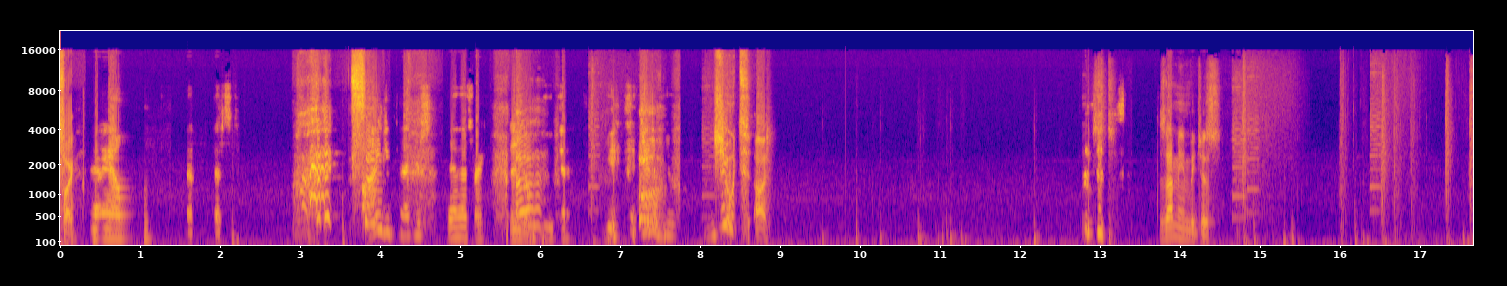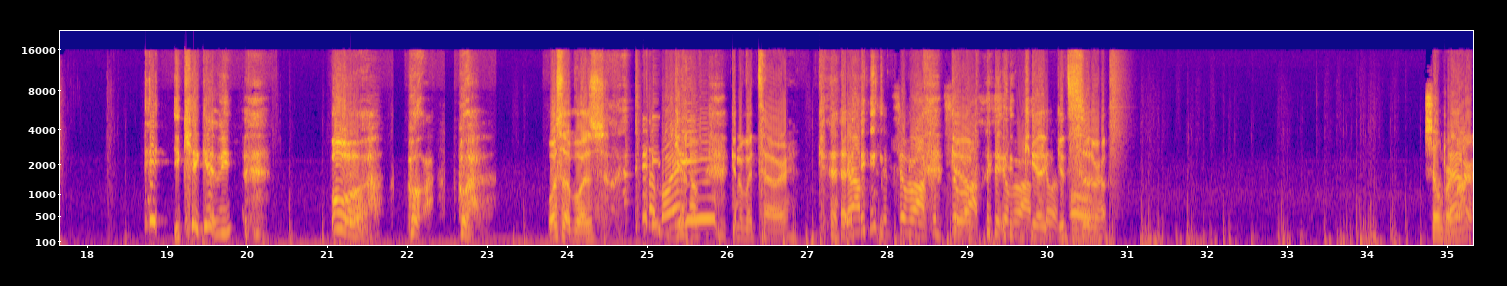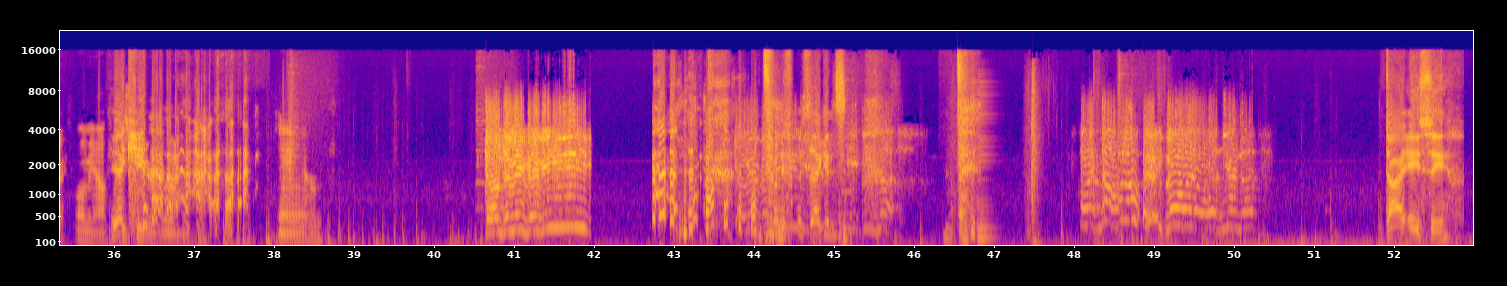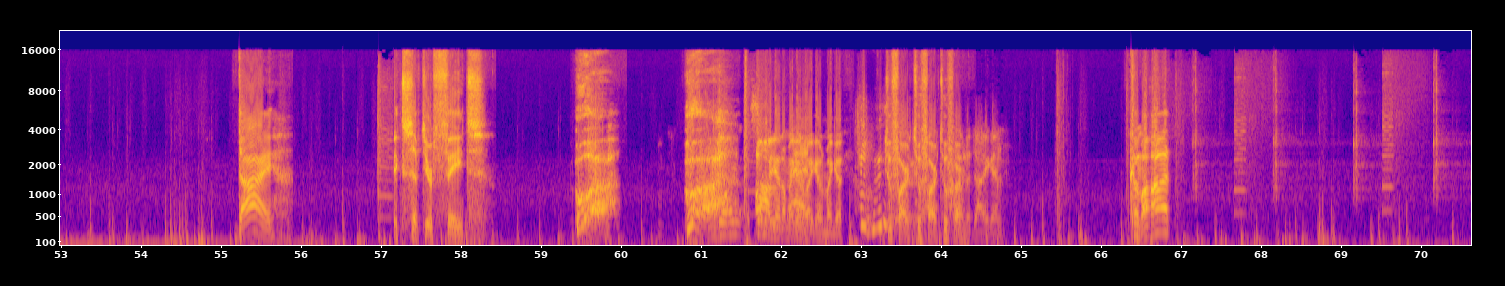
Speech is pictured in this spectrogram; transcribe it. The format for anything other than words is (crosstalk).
fuck? Damn. That, that's (laughs) behind you, Packers. Yeah, that's right. There you Uh. go. You get it. Get it, you- Juked! Oh, (laughs) Does that mean we just? (laughs) you can't get me. Ooh. What's up, boys? Get up, boy! Get up, get up my tower. Get up! Get silver off! Get Get silver up. off! Get silver off! Get, Kill him. get Oh. silver off. Silver, not pull me off. Yeah, He's cheating. Damn. Come to me, baby! Come here, 25 seconds. Eat! Oh, no, no! No, I don't want your nuts! Die, AC. Die. Accept your fate. Hooah! Hooah! Oh my god, oh my god, oh my god, oh my god. (laughs) Too far, too far, too far. I'm gonna die again. Come on!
